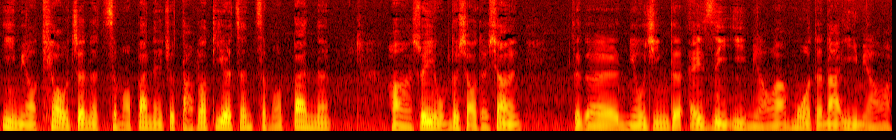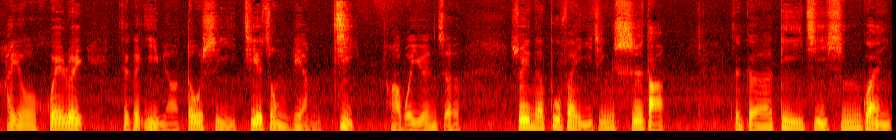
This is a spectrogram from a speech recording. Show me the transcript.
疫苗跳针了怎么办呢？就打不到第二针怎么办呢？啊，所以我们都晓得，像这个牛津的 A Z 疫苗啊、莫德纳疫苗啊，还有辉瑞这个疫苗，都是以接种两剂啊为原则。所以呢，部分已经施打这个第一剂新冠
